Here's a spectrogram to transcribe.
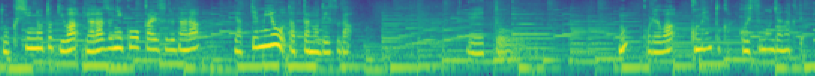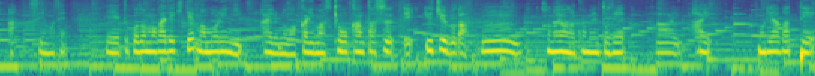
独身の時はやらずに後悔するならやってみようだったのですが。えっ、とん？これはコメントか？ご質問じゃなくて。あすいませんえー、と子供ができて守りに入るの分かります共感多数って YouTube がうんそのようなコメントで、はい。はい、盛り上がって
